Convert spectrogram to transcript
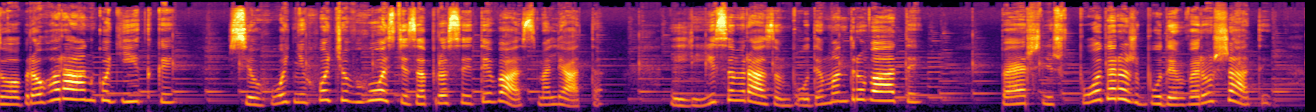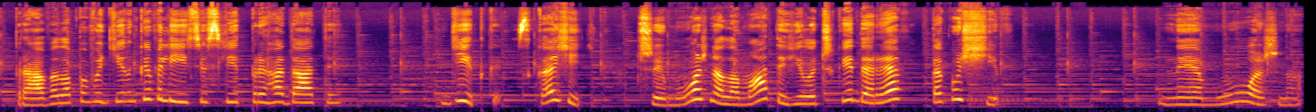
Доброго ранку, дітки! Сьогодні хочу в гості запросити вас, малята. Лісом разом будемо мандрувати. Перш ніж в подорож будемо вирушати, правила поведінки в лісі слід пригадати. Дітки, скажіть, чи можна ламати гілочки дерев та кущів? Не можна.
